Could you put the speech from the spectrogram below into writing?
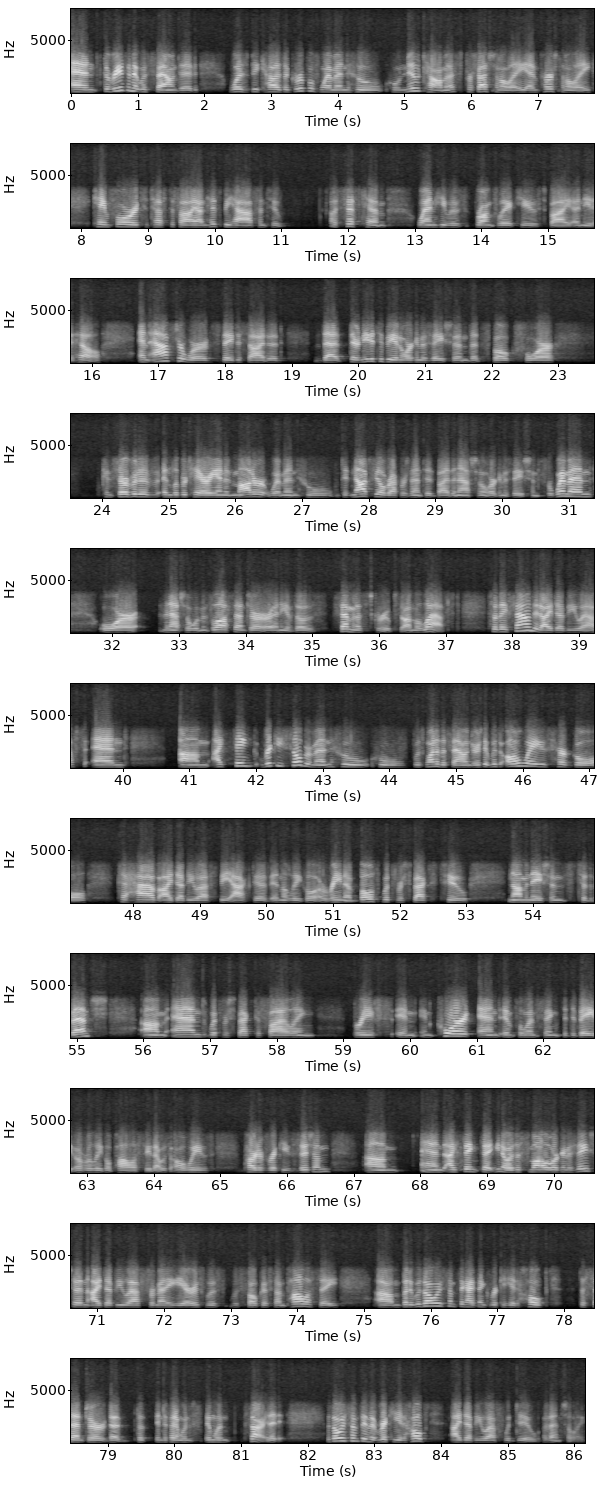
And the reason it was founded was because a group of women who, who knew Thomas professionally and personally came forward to testify on his behalf and to assist him when he was wrongfully accused by Anita Hill. And afterwards, they decided that there needed to be an organization that spoke for conservative and libertarian and moderate women who did not feel represented by the National Organization for Women or the National Women's Law Center or any of those feminist groups on the left. So they founded IWF and um, I think Ricky Silberman, who who was one of the founders, it was always her goal to have IWF be active in the legal arena, both with respect to nominations to the bench um, and with respect to filing briefs in, in court and influencing the debate over legal policy. That was always part of Ricky's vision. Um, and I think that you know, as a small organization, IWF for many years was was focused on policy, um, but it was always something I think Ricky had hoped the center, that the independent women's, and women, sorry, that it was always something that Ricky had hoped IWF would do eventually.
